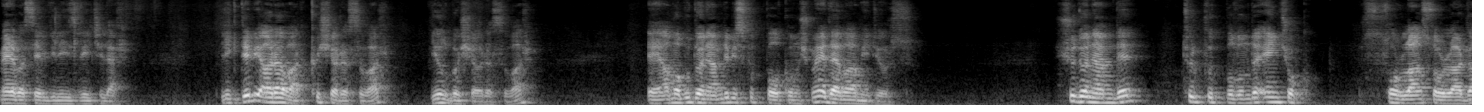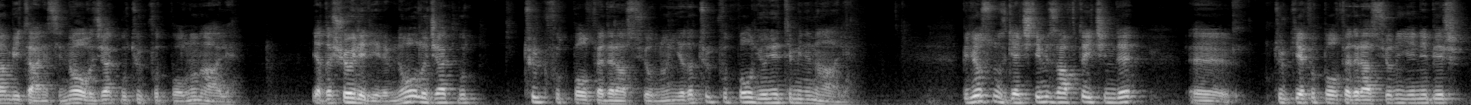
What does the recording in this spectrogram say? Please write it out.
Merhaba sevgili izleyiciler. Ligde bir ara var, kış arası var, yılbaşı arası var. E, ama bu dönemde biz futbol konuşmaya devam ediyoruz. Şu dönemde Türk futbolunda en çok sorulan sorulardan bir tanesi. Ne olacak bu Türk futbolunun hali? Ya da şöyle diyelim, ne olacak bu Türk Futbol Federasyonu'nun ya da Türk Futbol Yönetiminin hali? Biliyorsunuz geçtiğimiz hafta içinde e, Türkiye Futbol Federasyonu yeni bir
